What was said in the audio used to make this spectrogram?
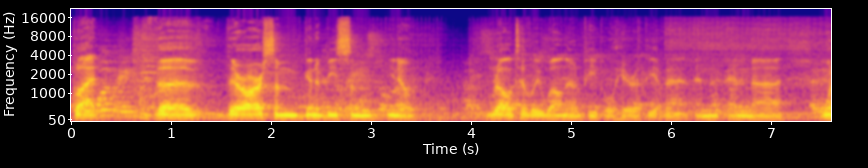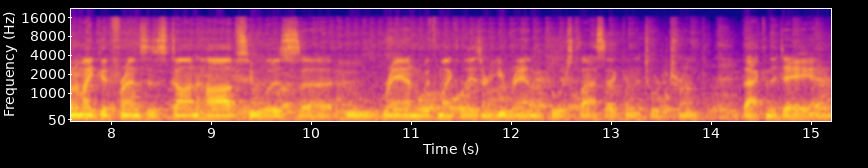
But the there are some going to be some you know relatively well-known people here at the event, and and uh, one of my good friends is Don Hobbs, who was uh, who ran with Mike Laser. He ran the Coors Classic and the Tour de Trump back in the day, and,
